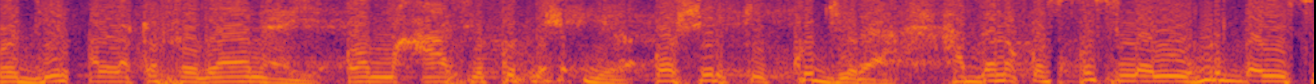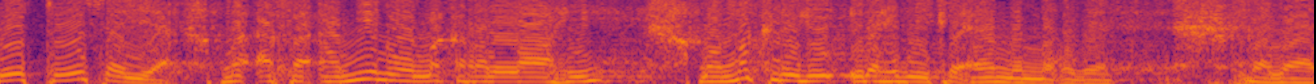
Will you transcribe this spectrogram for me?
oo diin alla ka fogaanaya oo macaasi ku dhex jira oo shirki ku jira haddana qosqoslayu hurdaya soo toosaya ma afa aaminuu makra allaahi ma makrigii ilaahay bay ka aamin noqdeen? Falaa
